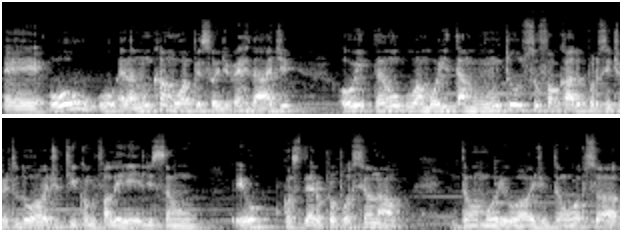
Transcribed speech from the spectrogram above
é, ou ela nunca amou a pessoa de verdade, ou então o amor está muito sufocado por o sentimento do ódio, que, como eu falei, eles são, eu considero proporcional. Então, amor e ódio. Então, ou a pessoa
